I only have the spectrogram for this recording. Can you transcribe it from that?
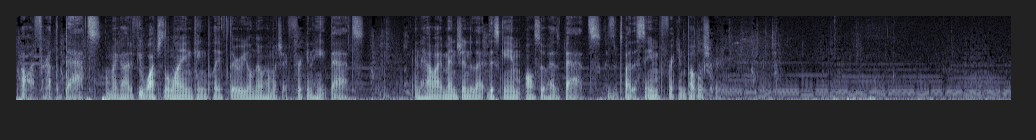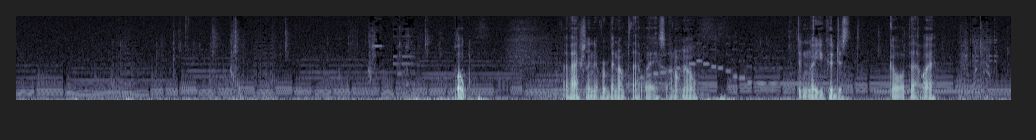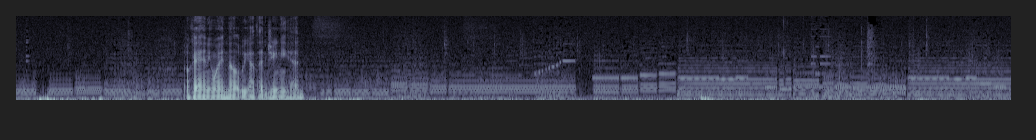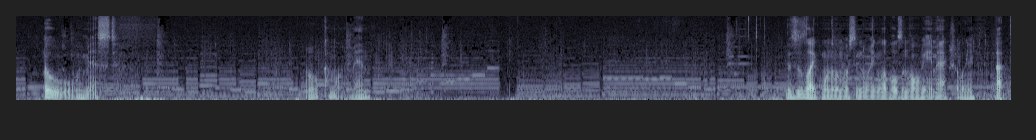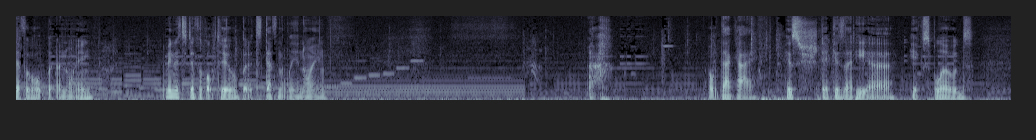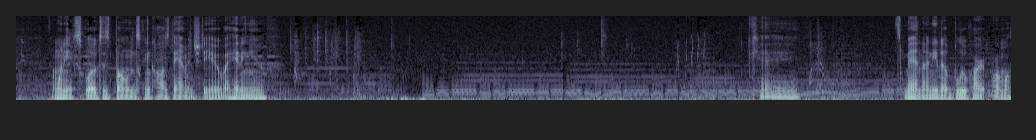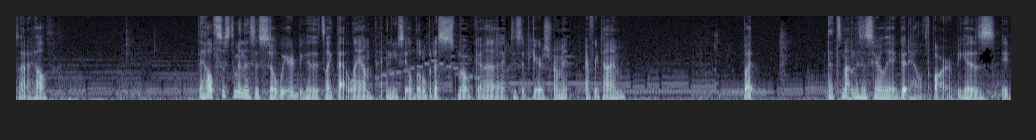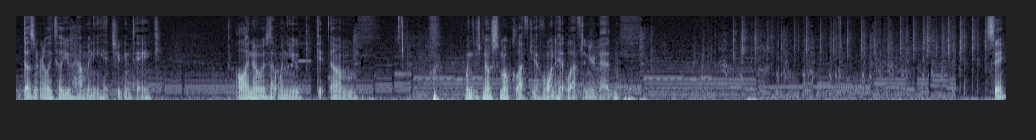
Oh, I forgot the bats. Oh my god, if you watch the Lion King playthrough, you'll know how much I freaking hate bats. And how I mentioned that this game also has bats, because it's by the same freaking publisher. I've actually never been up that way, so I don't know. Didn't know you could just go up that way. Okay, anyway, now that we got that genie head. Oh, we missed. Oh, come on, man. This is like one of the most annoying levels in the whole game, actually. Not difficult, but annoying. I mean, it's difficult too, but it's definitely annoying. Ugh. Oh, that guy. His shtick is that he, uh, he explodes. And when he explodes, his bones can cause damage to you by hitting you. Okay. Man, I need a blue heart. We're almost out of health. The health system in this is so weird because it's like that lamp and you see a little bit of smoke uh, disappears from it every time. But that's not necessarily a good health bar because it doesn't really tell you how many hits you can take. All I know is that when you get, um, when there's no smoke left, you have one hit left and you're dead. See?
